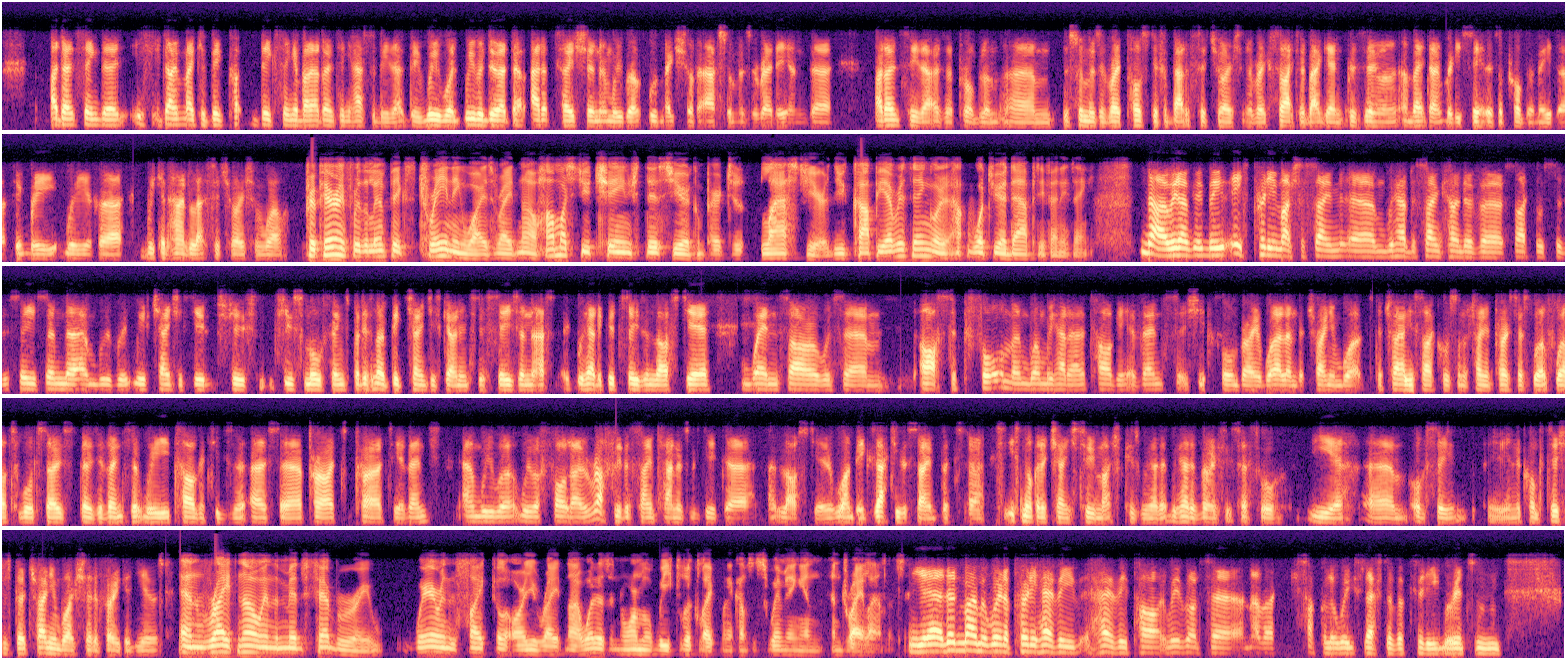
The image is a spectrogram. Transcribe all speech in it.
I don't think that if you don't make a big big thing about it, I don't think it has to be that big. We would we would do adaptation and we would, would make sure that our swimmers are ready and uh, I don't see that as a problem. Um, the swimmers are very positive about the situation. They're very excited about getting Brazil, and they don't really see it as a problem either. I think we we uh, we can handle that situation well. Preparing for the Olympics, training wise, right now, how much do you change this year compared to last year? Do you copy everything, or what do you adapt, if anything? No, we don't. We, it's pretty much the same. Um, we have the same kind of uh, cycles to the season. Um, we, have we, changed a few, few few small things, but there's no big changes going into the season. We had a good season last year when Sarah was um, asked to perform and when we had our target events she performed very well and the training worked the training cycles and the training process worked well towards those those events that we targeted as uh, priority, priority events. And we were we were follow roughly the same plan as we did uh, last year. It won't be exactly the same but uh, it's not going to change too much because we had a, we had a very successful year um, obviously in the competitions but training wise she had a very good year. And right now in the mid February where in the cycle are you right now? What does a normal week look like when it comes to swimming and, and dry land? Yeah, at the moment we're in a pretty heavy heavy part. We've got uh, another couple of weeks left of a pretty. We're in some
